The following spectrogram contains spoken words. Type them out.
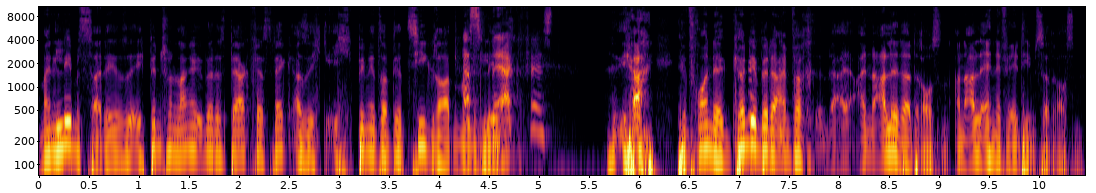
meine Lebenszeit. Also ich bin schon lange über das Bergfest weg. Also ich, ich bin jetzt auf der Zielgeraden meines das Lebens. Bergfest? Ja, Freunde, könnt ihr bitte einfach an alle da draußen, an alle NFL-Teams da draußen,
